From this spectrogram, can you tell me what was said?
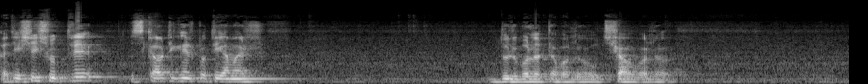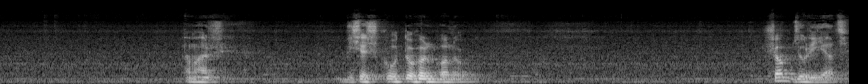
কাজে সেই সূত্রে স্কাউটিংয়ের প্রতি আমার দুর্বলতা বলো, উৎসাহ বলো, আমার বিশেষ কৌতূহল বলো, সব জড়িয়ে আছে।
